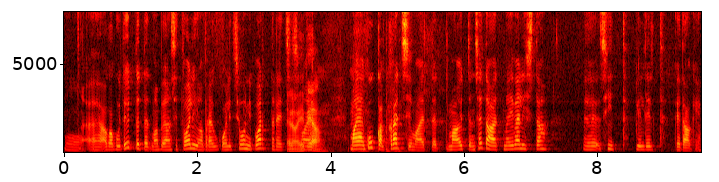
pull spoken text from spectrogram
aga kui te ütlete, et ma pean siit valima praegu koalitsioonipartnereid, siis no, ma, jään, ma jään kukalt kratsima, et, et ma ütlen seda, et me ei välista eh, siit pildilt kedagi.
